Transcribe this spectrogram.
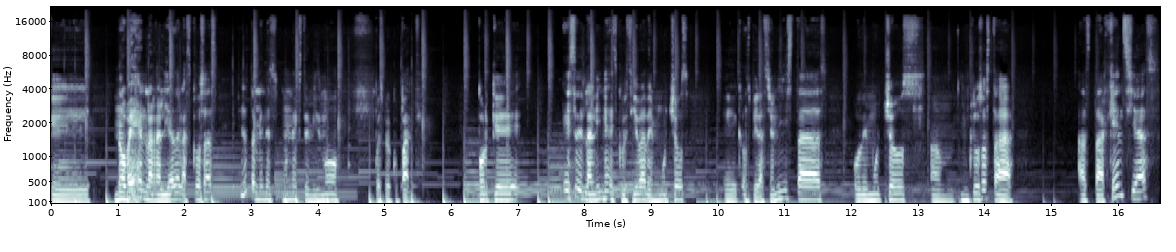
que no ven la realidad de las cosas, eso también es un extremismo pues preocupante. Porque esa es la línea discursiva de muchos eh, conspiracionistas o de muchos, incluso hasta, hasta agencias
